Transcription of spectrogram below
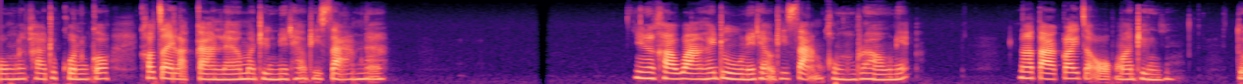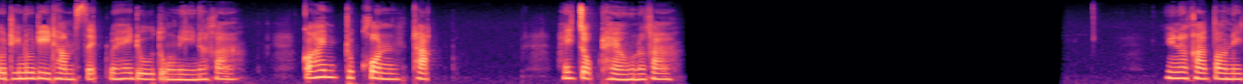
2 นะคะ ทุกคนก็เข้าใจหลักการแล้วมาถึงในแถวที่ 3 นะนี่นะคะวางให้ดูในแถวที่ 3 ของเราเนี่ย หน้าตาใกล้จะออกมาถึง ตัวที่นุดีทำเสร็จไว้ให้ดูตรงนี้นะคะ ก็ให้ทุกคนถักให้จบแถวนะคะ นี่นะคะ ตอนนี้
